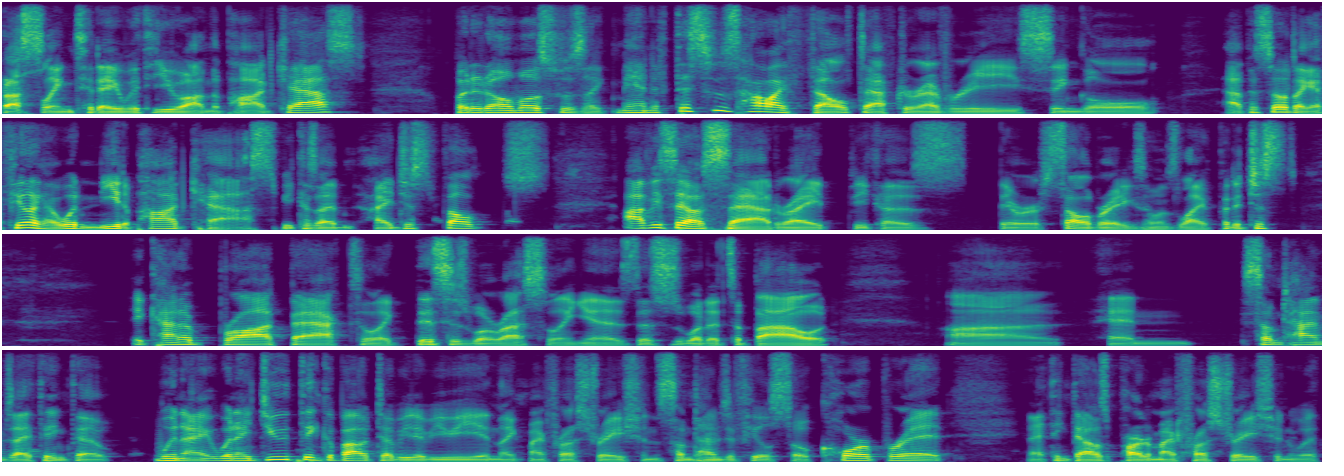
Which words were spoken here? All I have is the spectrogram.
wrestling today with you on the podcast. But it almost was like, man, if this was how I felt after every single episode, like I feel like I wouldn't need a podcast because I I just felt obviously I was sad, right? Because they were celebrating someone's life, but it just it kind of brought back to like this is what wrestling is this is what it's about uh, and sometimes i think that when i when i do think about wwe and like my frustrations sometimes it feels so corporate and i think that was part of my frustration with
